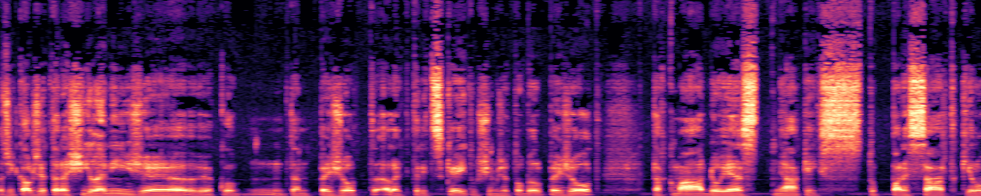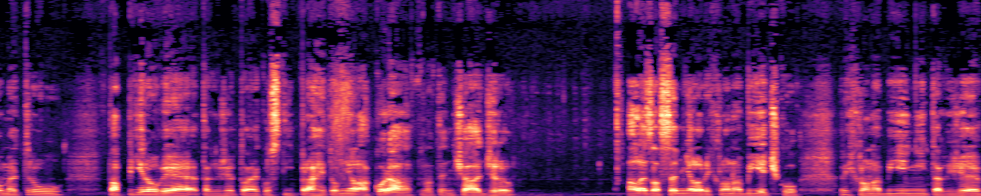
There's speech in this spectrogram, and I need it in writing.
Říkal, že teda šílený, že jako ten Peugeot elektrický, tuším, že to byl Peugeot, tak má dojezd nějakých 150 kilometrů papírově, takže to jako z té Prahy to měl akorát na ten charger, ale zase měl rychlo nabíječku, rychlo nabíjení, takže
